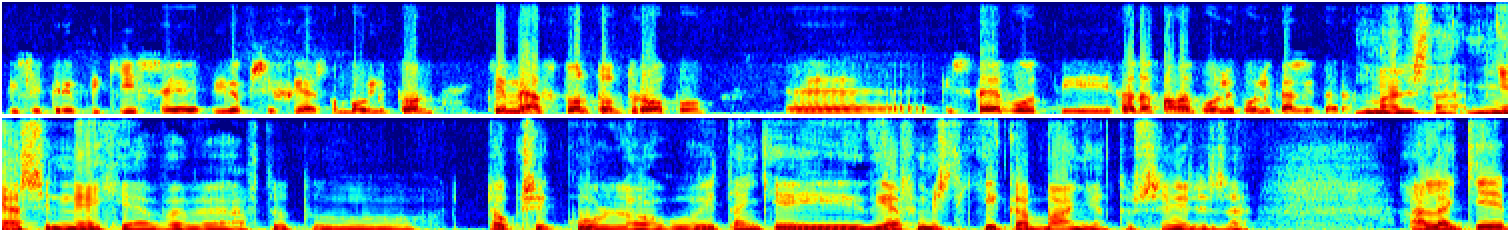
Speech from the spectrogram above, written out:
της συντριπτικής ε, πλειοψηφίας των πολιτών και με αυτόν τον τρόπο ε, πιστεύω ότι θα τα πάμε πολύ πολύ καλύτερα. Μάλιστα. Μια συνέχεια βέβαια αυτού του τοξικού λόγου ήταν και η διαφημιστική καμπάνια του ΣΥΡΙΖΑ αλλά και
